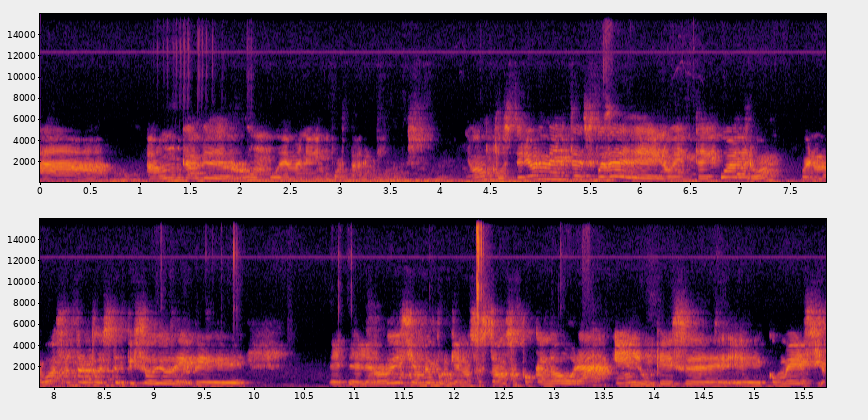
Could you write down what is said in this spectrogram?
a un cambio de rumbo de manera importante. Posteriormente, después de, 94, bueno, me voy a saltar todo este episodio de, del error de diciembre porque nos estamos enfocando ahora en lo que es eh, eh, comercio,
